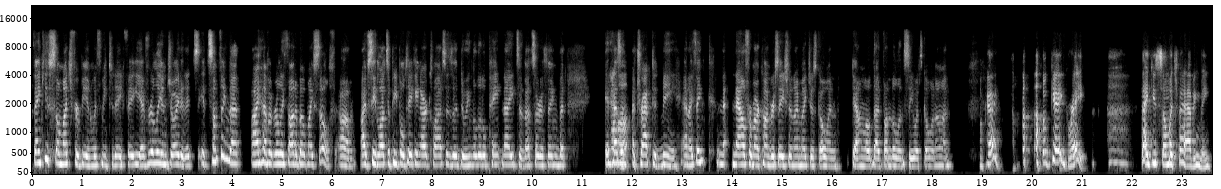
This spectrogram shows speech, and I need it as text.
Thank you so much for being with me today, Faigie. I've really enjoyed it. It's it's something that I haven't really thought about myself. Um, I've seen lots of people taking art classes and doing the little paint nights and that sort of thing, but it uh-huh. hasn't attracted me. And I think n- now from our conversation, I might just go and download that bundle and see what's going on. Okay. okay, great. Thank you so much for having me.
